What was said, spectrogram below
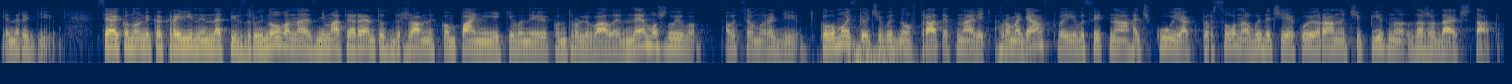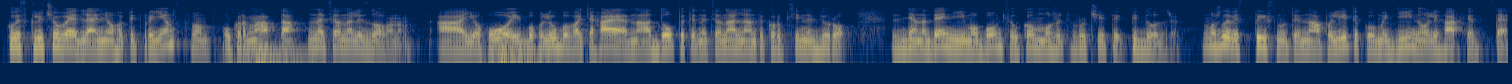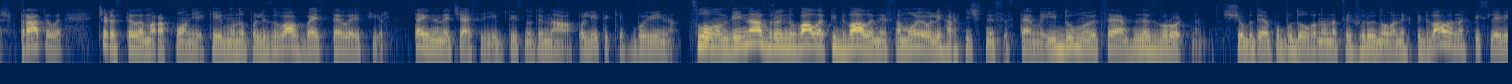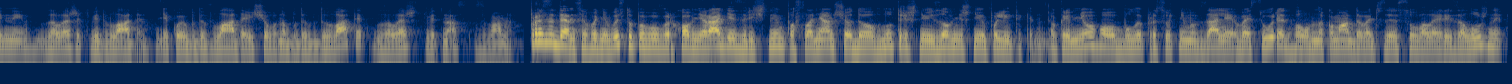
Я не радію. Вся економіка країни напівзруйнована. Знімати ренту з державних компаній, які вони контролювали, неможливо. А у цьому радію. Коломойський, очевидно, втратив навіть громадянство і висить на гачку як персона, видачі якої рано чи пізно зажадають штати. Колись ключове для нього підприємство Укрнафта націоналізовано. А його і Боголюбова тягає на допити Національне антикорупційне бюро. З дня на день їм обом цілком можуть вручити підозри. Можливість тиснути на політику медійно олігархи теж втратили через телемарафон, який монополізував весь телеефір. Та й не на часі їм тиснути на політиків, бо війна. Словом, війна зруйнувала підвалини самої олігархічної системи. І думаю, це незворотньо. Що буде побудовано на цих зруйнованих підвалинах після війни, залежить від влади. Якою буде влада і що вона буде будувати, залежить від нас з вами. Президент сьогодні виступив у Верховній Раді з річним посланням щодо внутрішньої і зовнішньої політики. Окрім нього, були присутніми в залі весь уряд, головнокомандувач ЗСУ Валерій Залужний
